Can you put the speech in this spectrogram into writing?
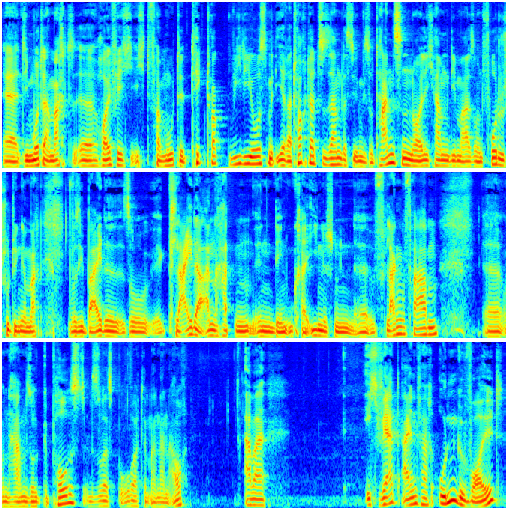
Äh, die Mutter macht äh, häufig, ich vermute, TikTok-Videos mit ihrer Tochter zusammen, dass sie irgendwie so tanzen. Neulich haben die mal so ein Fotoshooting gemacht, wo sie beide so äh, Kleider anhatten in den ukrainischen äh, Flaggenfarben äh, und haben so gepostet. Sowas beobachtet man dann auch. Aber ich werde einfach ungewollt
